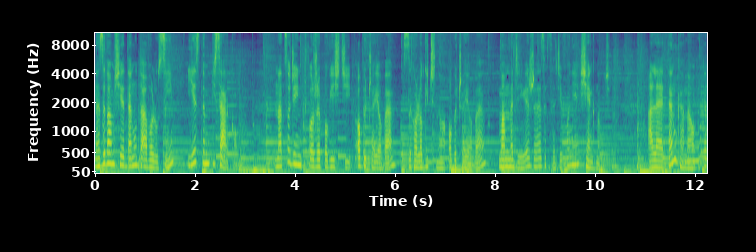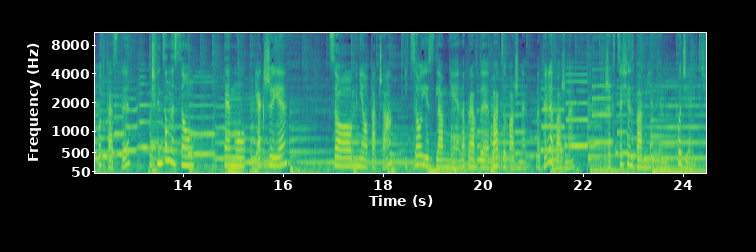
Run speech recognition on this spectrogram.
nazywam się Danuta Awolusi i jestem pisarką. Na co dzień tworzę powieści obyczajowe, psychologiczno-obyczajowe. Mam nadzieję, że zechcecie po nie sięgnąć. Ale ten kanał i te podcasty poświęcone są temu, jak żyję, co mnie otacza i co jest dla mnie naprawdę bardzo ważne, na tyle ważne, że chcę się z Wami tym podzielić.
